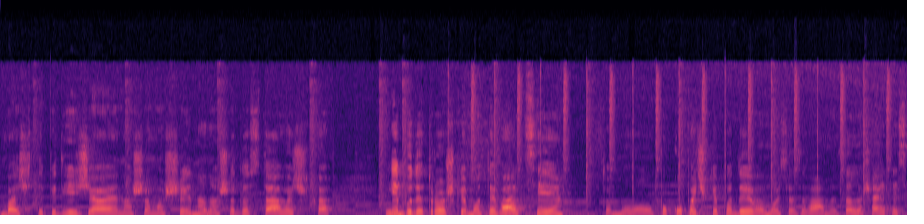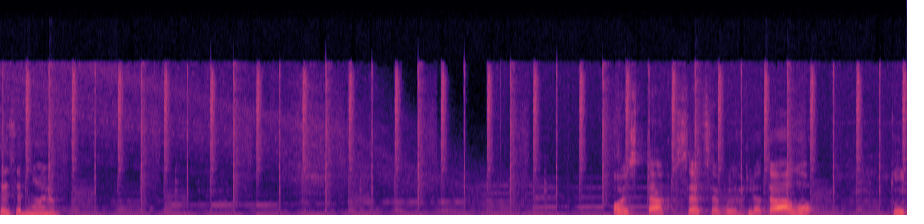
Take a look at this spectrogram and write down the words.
бачите, під'їжджає наша машина, наша доставочка. І буде трошки мотивації, тому покупочки подивимося з вами. Залишайтеся зі мною. Ось так все це виглядало. Тут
